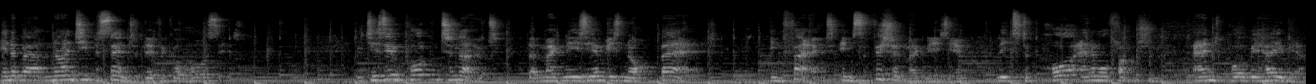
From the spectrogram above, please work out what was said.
in about 90% of difficult horses. It is important to note that magnesium is not bad. In fact, insufficient magnesium leads to poor animal function and poor behaviour.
